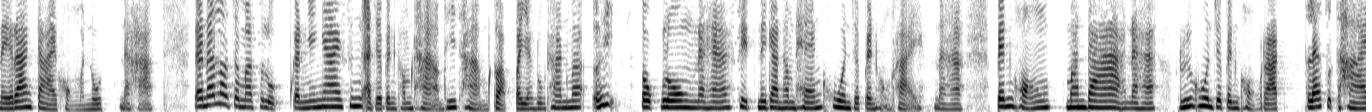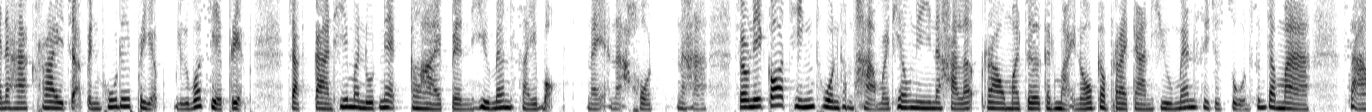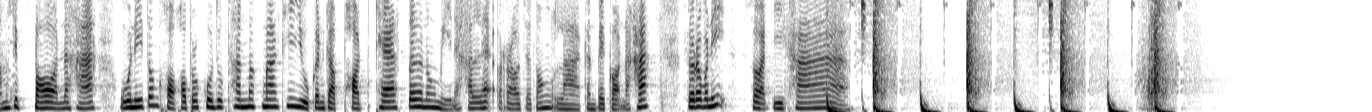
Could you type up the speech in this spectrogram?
ในร่างกายของมนุษย์นะคะ ดังนั้นเราจะมาสรุปกันง่าย ๆ ซึ่งอาจจะเป็นคำถามที่ถามกลับไปยังทุกท่านว่า เอ้ย ตกลงนะคะสิทธิ์ในการทำแท้งควรจะเป็นของใครนะคะเป็นของมารดานะคะหรือควรจะเป็นของรัฐและสุดท้ายนะคะ ใครจะเป็นผู้ได้เปรียบหรือว่าเสียเปรียบจากการที่มนุษย์เนี่ยกลายเป็น human cyborg ในอนาคต นะคะสำหรับนี้ก็ทิ้งทวนคำถามไว้เที่ยวนี้นะคะ แล้วเรามาเจอกันใหม่เนาะกับรายการ Human 4.0 ซึ่งจะมา 30 ตอนนะคะ วันนี้ต้องขอขอบพระคุณทุกท่านมาก ๆ ที่อยู่กันกับ podcaster น้องหมีนะคะ และเราจะต้องลากันไปก่อนนะคะสำหรับวันนี้ สวัสดีค่ะ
